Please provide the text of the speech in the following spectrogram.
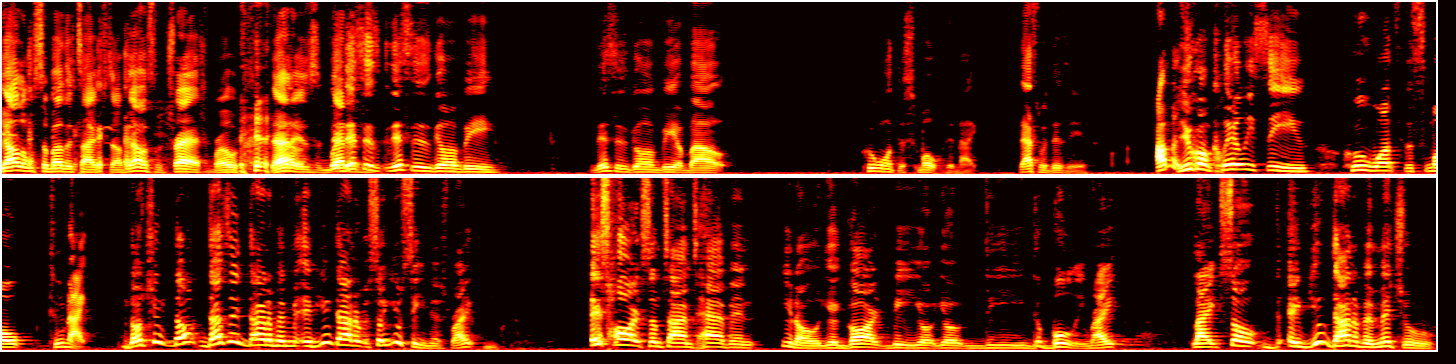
Y'all on some other type stuff. Y'all was some trash, bro. That is. But That this is this is gonna be this is gonna be about who wants to smoke tonight. That's what this is. I'm You're gonna clearly see who wants the smoke tonight. Don't you don't doesn't Donovan if you Donovan so you've seen this, right? It's hard sometimes having, you know, your guard be your your the the bully, right? Like so if you Donovan Mitchell,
